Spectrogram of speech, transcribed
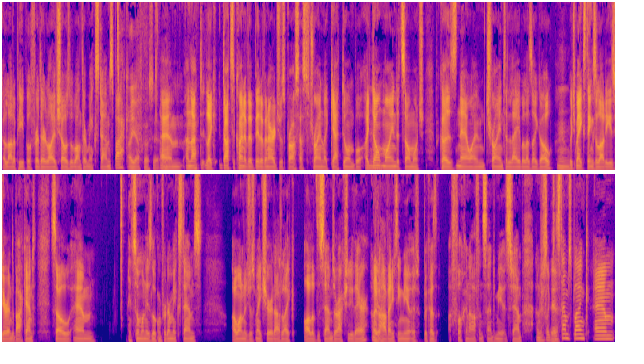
a lot of people for their live shows will want their mixed stems back. Oh yeah, of course. Yeah. Um, and that like that's a kind of a bit of an arduous process to try and like get done, but I Mm. don't mind it so much because now I'm trying to label as I go, Mm. which makes things a lot easier in the back end. So, um, if someone is looking for their mixed stems, I want to just make sure that like all of the stems are actually there and I don't have anything muted because Fucking often send a muted stem and it's like Yeah. the stem's blank. Um,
